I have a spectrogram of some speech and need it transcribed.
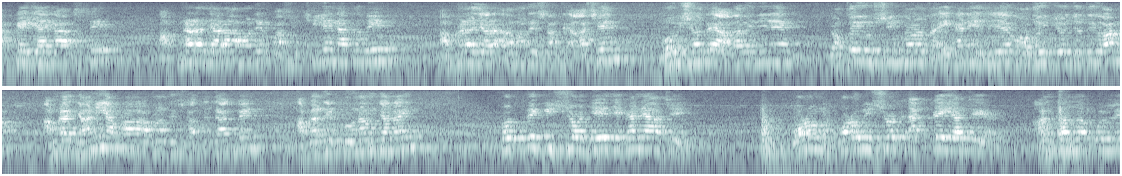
একটাই জায়গা আসছে। আপনারা যারা আমাদের পাশে ছিলেন এতদিন, আপনারা যারা আমাদের সাথে আছেন, ভবিষ্যতে আগামী দিনে যতই উচ্ছৃঙ্খলতা এখানে এসে যাবে অধৈর্য যদি হন, আমরা জানি আপনারা আপনাদের সাথে থাকবেন। আপনাদের প্রণাম জানাই। প্রত্যেক ঈশ্বর যে যেখানে আছে, পরম পরম ঈশ্বর একটাই আছে। আলফাল্লাহ করলে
